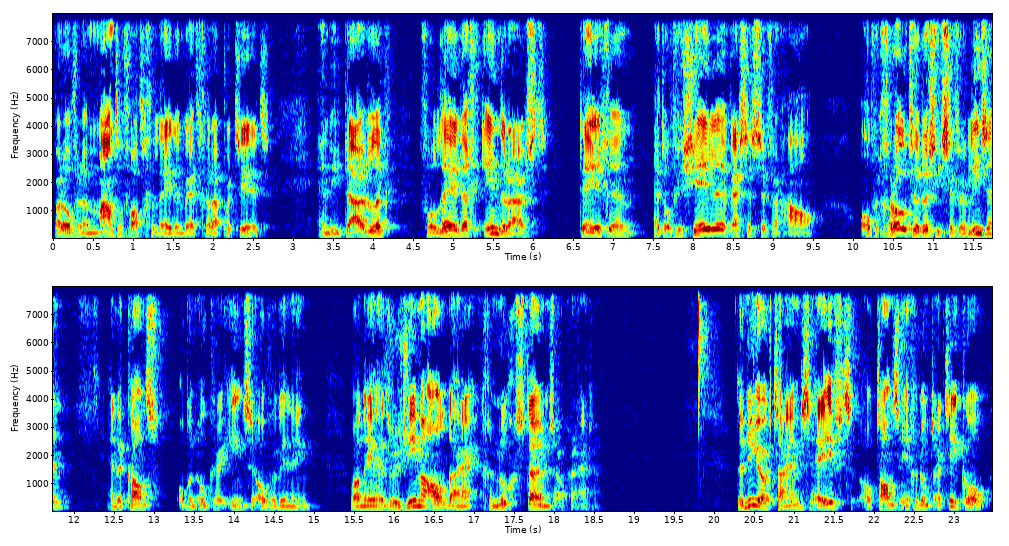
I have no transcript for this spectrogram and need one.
waarover een maand of wat geleden werd gerapporteerd, en die duidelijk volledig indruist tegen het officiële westerse verhaal over grote Russische verliezen en de kans op een Oekraïense overwinning wanneer het regime al daar genoeg steun zou krijgen. De New York Times heeft, althans in genoemd artikel,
